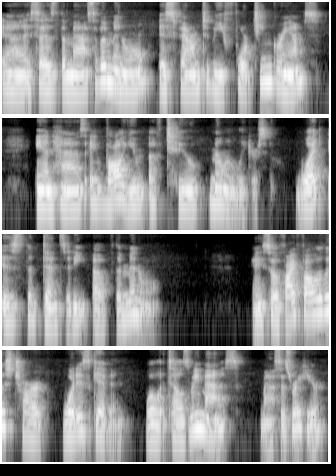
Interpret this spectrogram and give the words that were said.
Uh, it says the mass of a mineral is found to be 14 grams and has a volume of 2 milliliters. What is the density of the mineral? Okay, so if I follow this chart, what is given? Well, it tells me mass. Mass is right here.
